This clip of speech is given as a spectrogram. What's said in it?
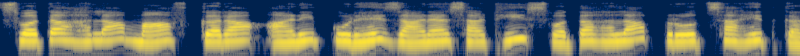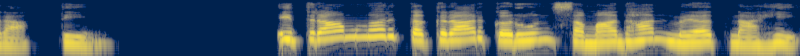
स्वतःला माफ करा आणि पुढे जाण्यासाठी स्वतःला प्रोत्साहित करा. तीन. इतरांवर तक्रार करून समाधान मिळत नाही.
